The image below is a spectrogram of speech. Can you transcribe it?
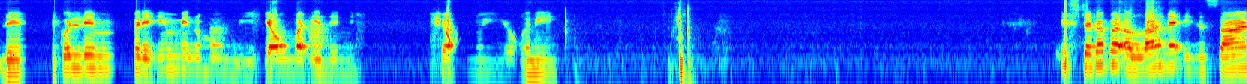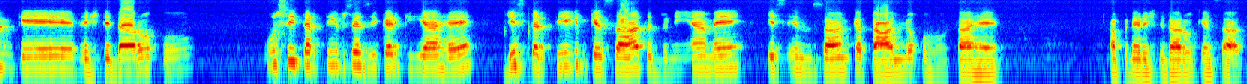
لکل امرئ منہم یومئذ شأن یغنی۔ اس جگہ پر اللہ نے انسان کے رشتہ داروں کو اسی ترتیب سے ذکر کیا ہے جس ترتیب کے ساتھ دنیا میں اس انسان کا تعلق ہوتا ہے اپنے رشتہ داروں کے ساتھ۔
